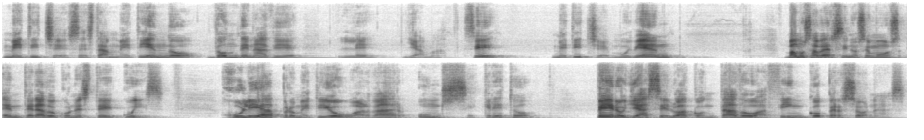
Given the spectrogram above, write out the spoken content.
metiche, se está metiendo donde nadie le llama. ¿Sí? Metiche, muy bien. Vamos a ver si nos hemos enterado con este quiz. Julia prometió guardar un secreto, pero ya se lo ha contado a cinco personas.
